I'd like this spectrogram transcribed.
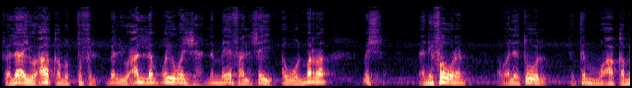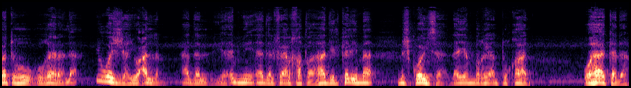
فلا يعاقب الطفل بل يعلم ويوجه لما يفعل شيء أول مرة مش يعني فورا أو على طول تتم معاقبته وغيره لا يوجه يعلم هذا يا ابني هذا الفعل خطأ هذه الكلمة مش كويسة لا ينبغي أن تقال وهكذا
